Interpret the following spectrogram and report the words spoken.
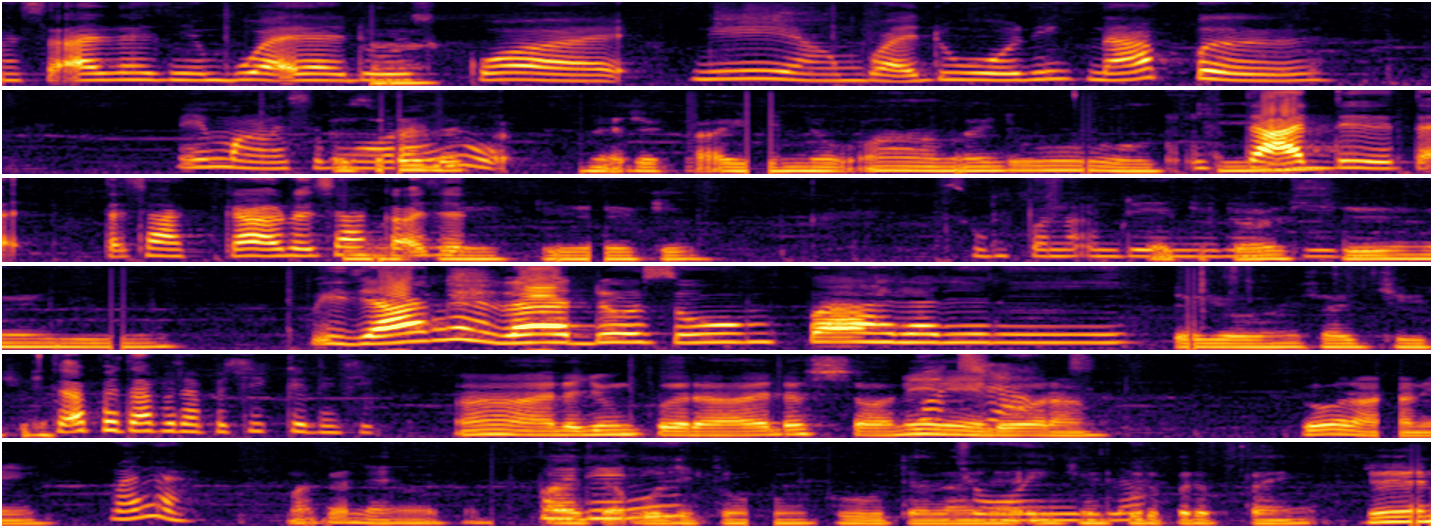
Masalahnya buatlah dua squad Ni yang buat dua ni kenapa? Memanglah semua Pasal orang tu cakap, nak cakap I know ah main dulu. Okay. Tak ada tak tak cakap nak cakap je Okay, okay, okay. Sumpah nak dia ni lagi dengan you. Weh janganlah doh sumpah lah dia ni. Jaga orang saja je lah. Tak apa tak apa tak apa chicken ni chicken. Ah, ada jumpa dah. Ada saw. Ni, ni dua orang. Dua orang ni. Mana? Makanan makan. Apa Ah, dia tak ni? boleh tunggu. Betul lah. Join jumpa lah. depan-depan. Join.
